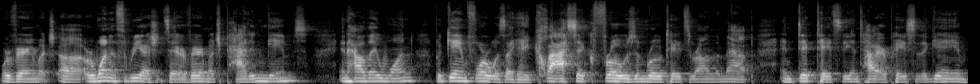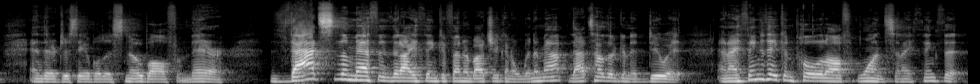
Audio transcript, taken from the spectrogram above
were very much, uh, or one and three, I should say, are very much Padden games in how they won. But game four was like a classic Frozen rotates around the map and dictates the entire pace of the game, and they're just able to snowball from there. That's the method that I think if Fenerbahce are going to win a map, that's how they're going to do it. And I think they can pull it off once. And I think that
